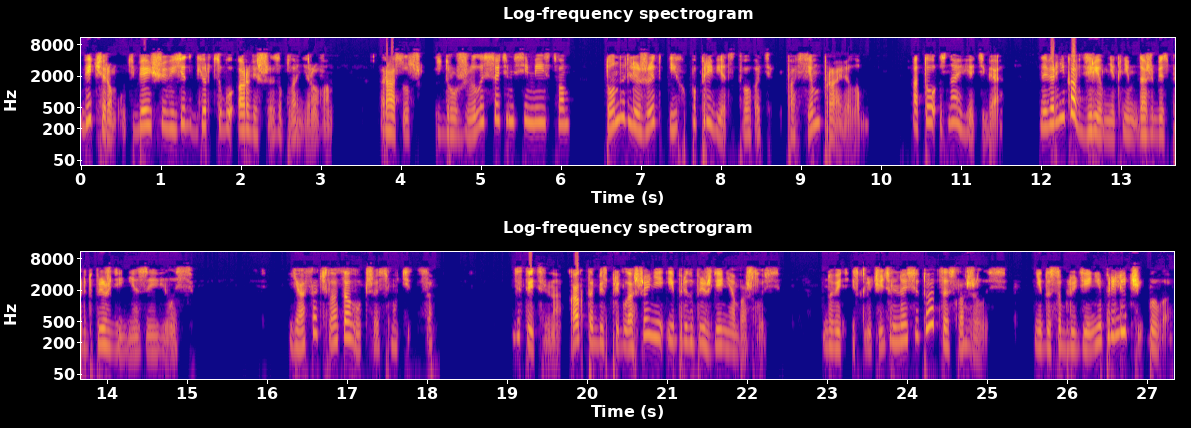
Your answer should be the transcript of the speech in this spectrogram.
вечером у тебя еще визит к герцогу Арвише запланирован. Раз уж сдружилась с этим семейством, то надлежит их поприветствовать по всем правилам. А то, знаю я тебя, наверняка в деревне к ним даже без предупреждения заявилась. Я сочла за лучшее смутиться. Действительно, как-то без приглашения и предупреждения обошлось. Но ведь исключительная ситуация сложилась. Не до соблюдения приличий было.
